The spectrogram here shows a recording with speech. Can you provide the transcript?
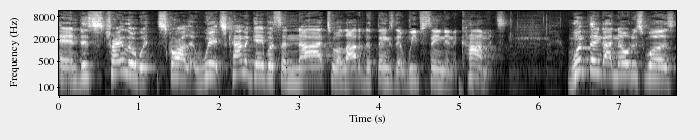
And this trailer with Scarlet Witch kind of gave us a nod to a lot of the things that we've seen in the comics. One thing I noticed was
